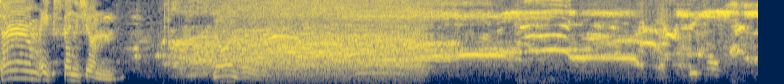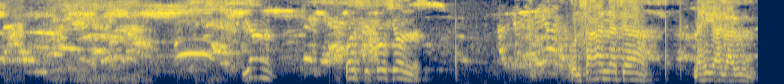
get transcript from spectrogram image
term extension. Noon po. Constitution kung saan na siya nahialal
